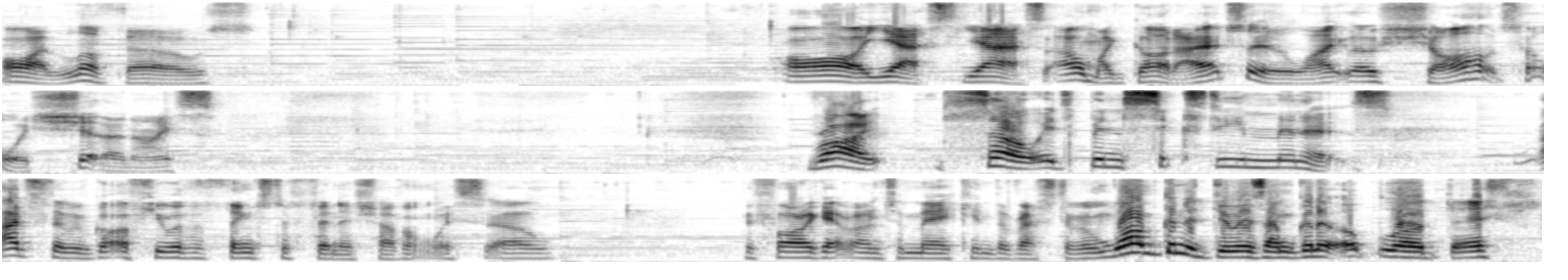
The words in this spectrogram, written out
Oh, I love those. Oh, yes, yes. Oh my god, I actually like those shorts. Holy shit, they're nice. Right, so it's been 16 minutes. Actually, we've got a few other things to finish, haven't we? So, before I get around to making the rest of them, what I'm going to do is I'm going to upload this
